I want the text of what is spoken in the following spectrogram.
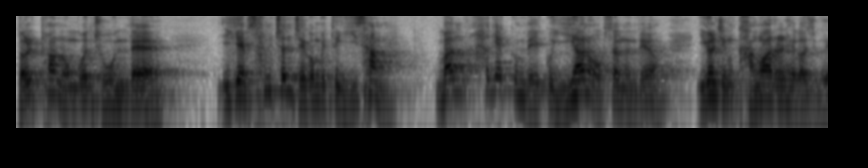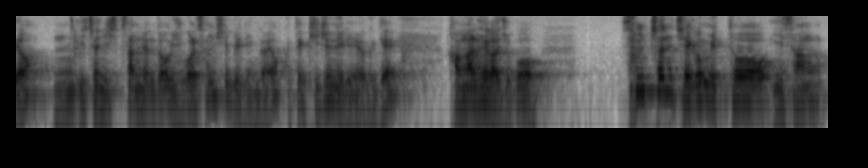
넓혀 놓은 건 좋은데 이게 3,000제곱미터 이상 만 하게끔 돼 있고 이하는 없었는데요. 이걸 지금 강화를 해가지고요. 음, 2023년도 6월 30일인가요? 그때 기준일이에요. 그게 강화를 해가지고 3,000제곱미터 이상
